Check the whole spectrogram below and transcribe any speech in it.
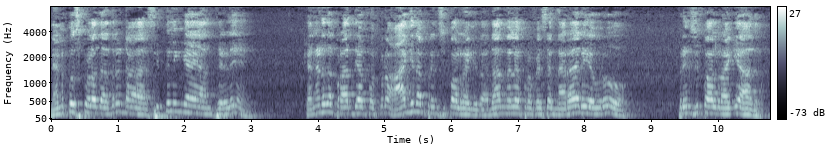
ನೆನಪಿಸ್ಕೊಳ್ಳೋದಾದ್ರೆ ಡಾ. ಸಿದ್ಧಲಿಂಗಯ್ಯ ಅಂಥೇಳಿ ಕನ್ನಡದ ಪ್ರಾಧ್ಯಾಪಕರು ಆಗಿನ ಪ್ರಿನ್ಸಿಪಾಲ್ರಾಗಿದ್ದರು. ಅದಾದಮೇಲೆ ಪ್ರೊಫೆಸರ್ ನರಹರಿ ಅವರು ಪ್ರಿನ್ಸಿಪಾಲ್ರಾಗಿ ಆದರು.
